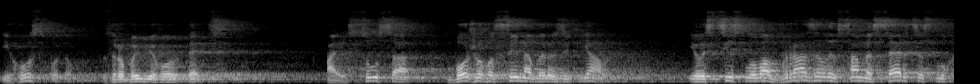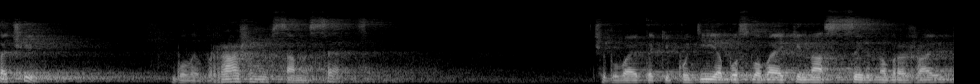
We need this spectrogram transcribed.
і Господом зробив його Отець, а Ісуса, Божого Сина, ви розіп'яли. І ось ці слова вразили в саме серце слухачів, були вражені в саме серце. Чи бувають такі події або слова, які нас сильно вражають?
